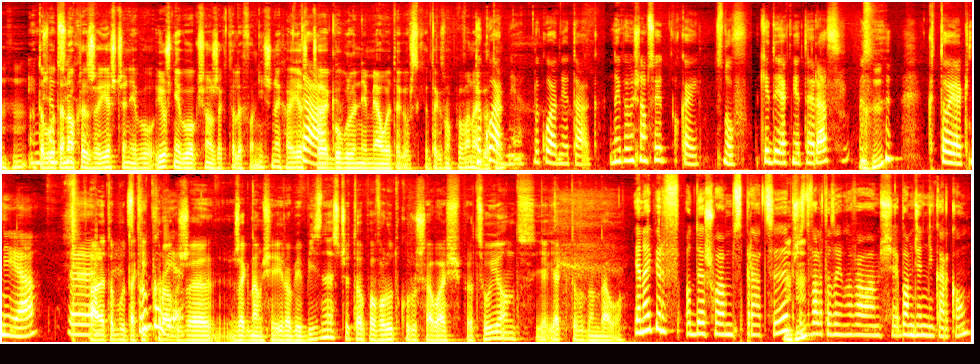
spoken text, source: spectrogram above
Mhm. A to był ten sobie- okres, że jeszcze nie było, już nie było książek telefonicznych, a jeszcze Tak. Google nie miały tego wszystkiego tak zmapowanego, Dokładnie, dokładnie tak. No i pomyślałam sobie, okej, znów, kiedy jak nie teraz, tak? Mhm. kto jak nie ja, Ale to był taki spróbuję. krok, że żegnam się i robię biznes, czy to powolutku ruszałaś pracując? Jak, to wyglądało? Ja najpierw odeszłam z pracy, Mhm. przez dwa lata zajmowałam się, byłam dziennikarką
